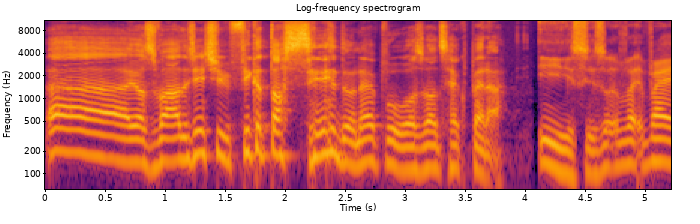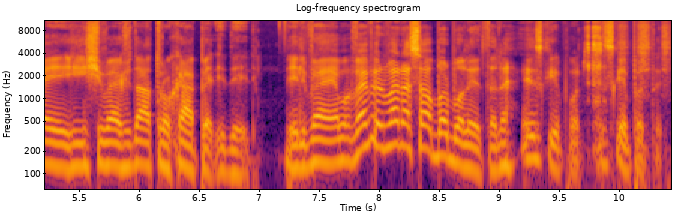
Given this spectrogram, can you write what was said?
Ah, Oswaldo, a gente fica torcendo, né, pro Oswaldo se recuperar. isso, isso. Vai, vai- a gente vai ajudar a trocar a pele dele. Ele vai, vai, vai nascer uma borboleta, né? Isso que é. Isso que é importante.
